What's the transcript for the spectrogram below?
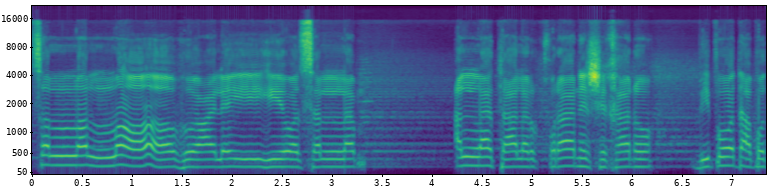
সাল্লাল্লাহু আলাইহি ওয়াসাল্লাম। আল্লাহ তাআলার কোরআনে শেখানো বিপদ আপদ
